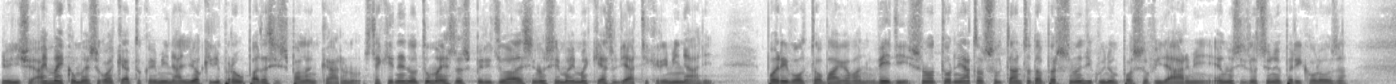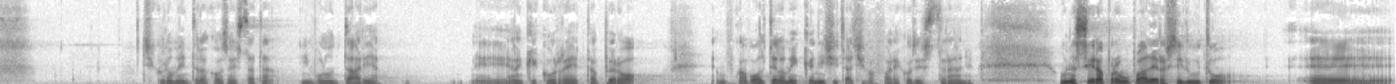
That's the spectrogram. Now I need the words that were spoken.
lui dice, hai mai commesso qualche atto criminale? Gli occhi di Prabhupada si spalancarono. Stai chiedendo al tuo maestro spirituale se non è mai macchiato di atti criminali. Poi rivolto a Bhagavan, vedi, sono attorniato soltanto da persone di cui non posso fidarmi, è una situazione pericolosa. Sicuramente la cosa è stata involontaria e anche corretta, però a volte la meccanicità ci fa fare cose strane. Una sera Prabhupada era seduto eh,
